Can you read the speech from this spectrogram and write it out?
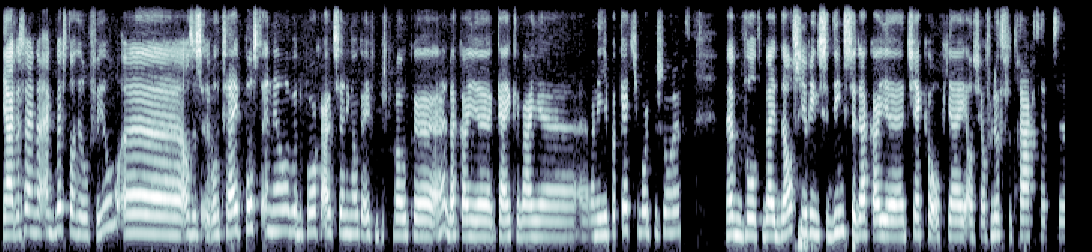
Ja, er zijn er eigenlijk best al heel veel. Uh, als is, wat ik zei, PostNL hebben we de vorige uitzending ook even besproken. Hè? Daar kan je kijken waar je, wanneer je pakketje wordt bezorgd. We hebben bijvoorbeeld bij DAS, juridische diensten, daar kan je checken of jij, als jouw vlucht vertraagd hebt, uh,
